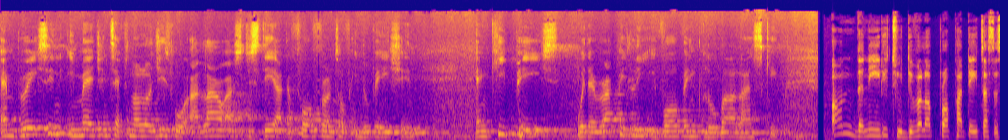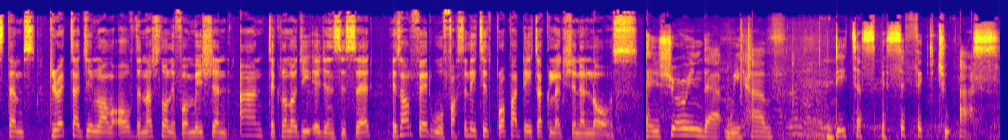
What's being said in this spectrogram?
Embracing emerging technologies will allow us to stay at the forefront of innovation and keep pace with a rapidly evolving global landscape on the need to develop proper data systems, Director General of the National Information and Technology Agency said his outfit will facilitate proper data collection and laws. Ensuring that we have data specific to us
